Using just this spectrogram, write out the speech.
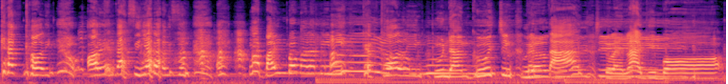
catcalling, orientasinya langsung ah, ngapain Bo malam ini? Catcalling, ngundang kucing, Ngundang kucing. itu lain lagi Bo.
